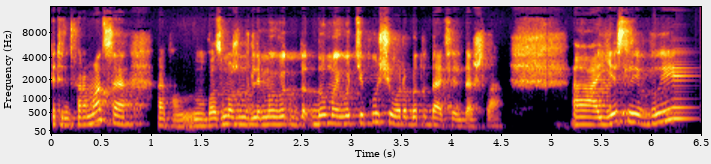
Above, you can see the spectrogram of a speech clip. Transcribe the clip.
эта информация, а, там, возможно, для моего, до моего текущего работодателя дошла. А если вы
